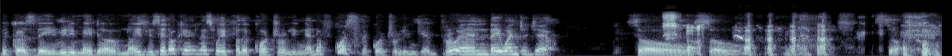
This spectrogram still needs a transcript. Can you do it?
because they really made a lot of noise. We said, okay, let's wait for the court ruling, and of course, the court ruling came through, and they went to jail. So so so.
